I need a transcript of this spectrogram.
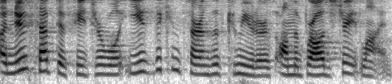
A new SEPTA feature will ease the concerns of commuters on the Broad Street line.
